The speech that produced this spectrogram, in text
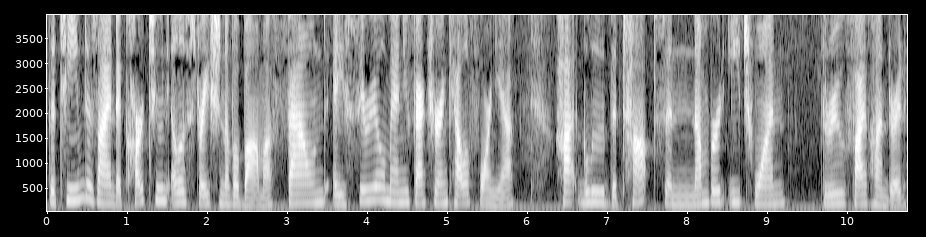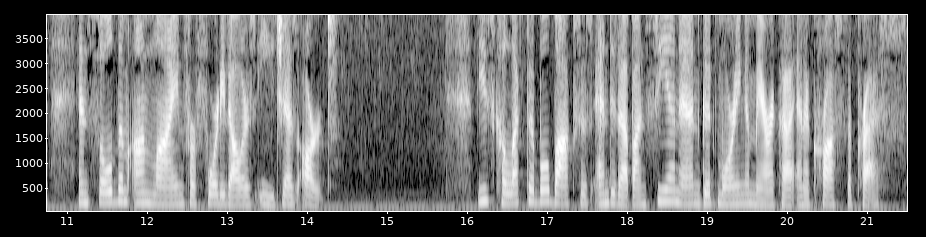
The team designed a cartoon illustration of Obama, found a cereal manufacturer in California, hot glued the tops and numbered each one through 500, and sold them online for $40 each as art. These collectible boxes ended up on CNN, Good Morning America, and across the press.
